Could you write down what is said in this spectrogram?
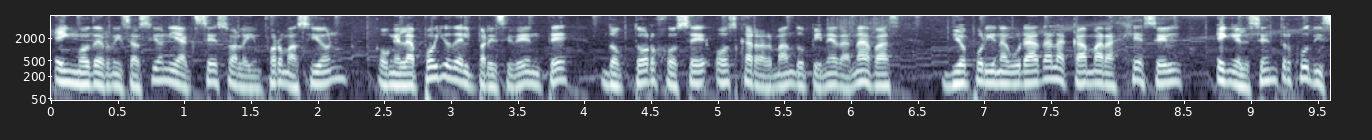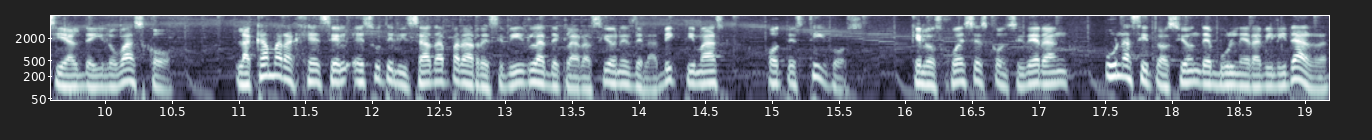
en modernización y acceso a la información, con el apoyo del presidente, doctor José Óscar Armando Pineda Navas, dio por inaugurada la Cámara GESEL en el Centro Judicial de Hilo Vasco, la cámara GESEL es utilizada para recibir las declaraciones de las víctimas o testigos que los jueces consideran una situación de vulnerabilidad,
